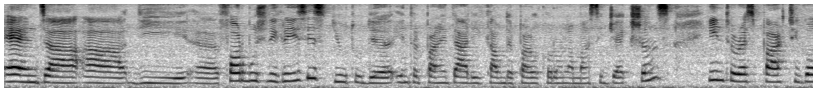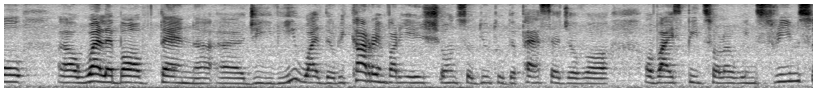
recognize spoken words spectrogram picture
and uh, uh, the uh, Forbush decreases due to the interplanetary counterpart coronal mass ejections, interest particle well above 10 GeV, while the recurrent variations due to the passage of, of high-speed solar wind streams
